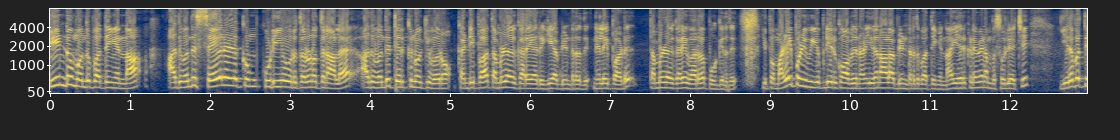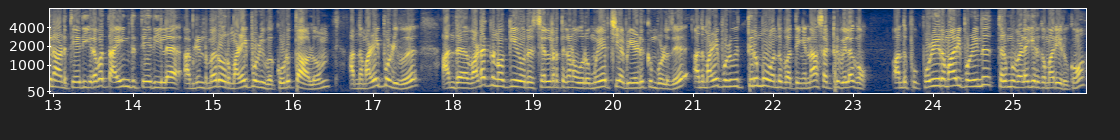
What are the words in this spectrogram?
மீண்டும் வந்து பார்த்தீங்கன்னா அது வந்து செயலிழக்கும் கூடிய ஒரு தருணத்தினால அது வந்து தெற்கு நோக்கி வரும். கண்டிப்பாக தமிழக கரை அருகே அப்படின்றது நிலைப்பாடு தமிழக கரை வர போகிறது இப்போ மழைப்பொழிவு எப்படி இருக்கும் அப்படின்னா இதனால் அப்படின்றது பார்த்தீங்கன்னா ஏற்கனவே நம்ம சொல்லியாச்சு இருபத்தி நாலு தேதி இருபத்தி ஐந்து தேதியில் அப்படின்ற இந்த மாதிரி ஒரு மழைப்பொழிவை கொடுத்தாலும் அந்த மழைப்பொழிவு அந்த வடக்கு நோக்கி ஒரு செல்றதுக்கான ஒரு முயற்சி அப்படி எடுக்கும் பொழுது அந்த மழைப்பொழிவு திரும்ப வந்து பார்த்திங்கன்னா சற்று விலகும். அந்த பொ- பொழியிற மாதிரி பொழிந்து திரும்ப விலகி இருக்க மாதிரி இருக்கும்.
